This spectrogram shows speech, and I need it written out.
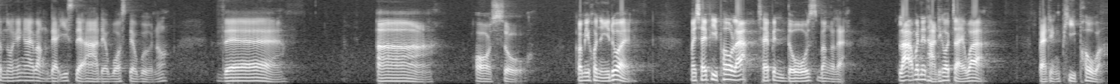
สำนวนง่ายๆบ้าง there is there are there was there were เนาะ there are also ก็มีคนอย่างนี้ด้วย ไม่ใช้ people ละใช้เป็น those บ้างก็แหละละไว้ในฐานที่เข้าใจว่า แปลถึง people อะ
